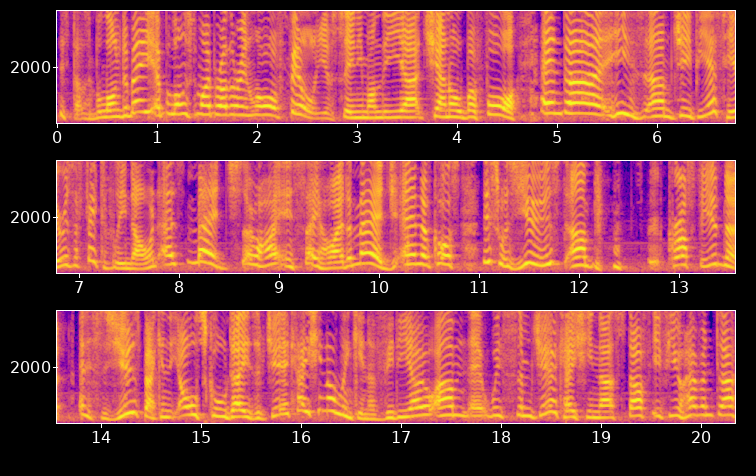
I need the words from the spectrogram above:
This doesn't belong to me, it belongs to my brother-in-law Phil. You've seen him on the uh, channel before. And uh, his um, GPS here is effectively known as Madge. So hi, say hi to Madge. And of course, this was used, um, it's a bit crusty, isn't it? And this is used back in the old school days of geocaching. I'll link in a video um, uh, with some geocaching uh, stuff if you haven't uh,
